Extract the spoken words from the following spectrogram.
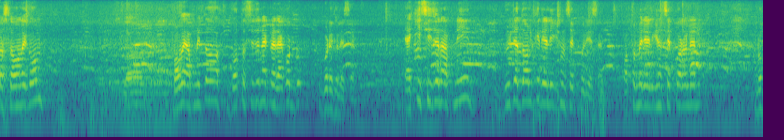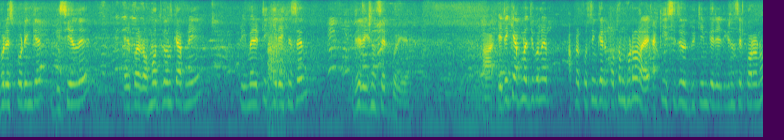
আসসালামু আলাইকুম। কবে আপনি তো গত সিজনে একটা রেকর্ড গড়ে ফেলেছেন। একই সিজনে আপনি দুইটা দলকে রেলিগেশন সেভ করিয়েছেন। প্রথমে রেলিগেশন সেভ করালেন নোবেল স্পোর্টিংকে বিসিএলে এরপর রহমতগঞ্জকে আপনি প্রিমিয়ারে টিকিয়ে রেখেছেন রেলিগেশন সেভ করিয়ে। আর এটা কি আপনার জীবনে আপনার কোচিং ক্যারিয়ার প্রথম ঘটনা? একই সিজনে দুই টিমকে রেলিগেশন সেভ করানো?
